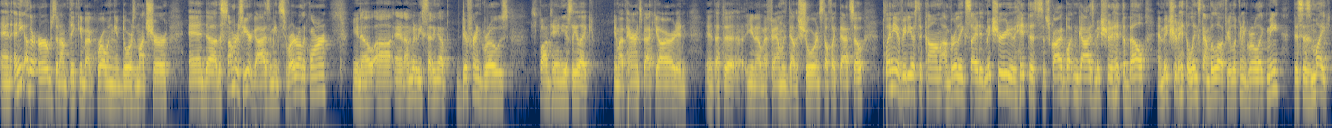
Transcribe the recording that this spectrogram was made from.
and any other herbs that I'm thinking about growing indoors I'm not sure and uh, the summer's here, guys. I mean, it's right around the corner, you know, uh, and I'm going to be setting up different grows spontaneously, like in my parents' backyard and, and at the, you know, my family down the shore and stuff like that. So, plenty of videos to come. I'm really excited. Make sure to hit the subscribe button, guys. Make sure to hit the bell and make sure to hit the links down below if you're looking to grow like me. This is Mike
